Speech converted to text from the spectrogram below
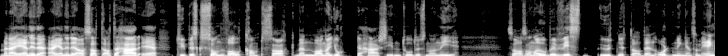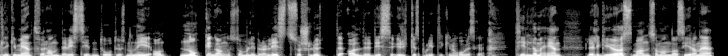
men jeg er enig i det. Jeg er enig i det altså at, at det her er typisk sånn valgkampsak, men man har gjort det her siden 2009. Så altså, han har jo bevisst utnytta den ordningen som egentlig ikke er ment for han bevisst siden 2009. Og nok en gang som liberalist så slutter aldri disse yrkespolitikerne å overskrive. Til og med en religiøs mann, som han da sier han er,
